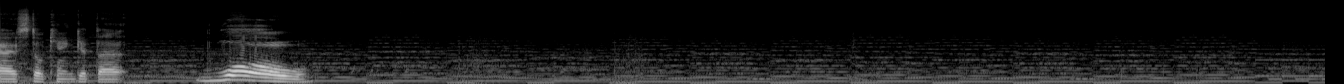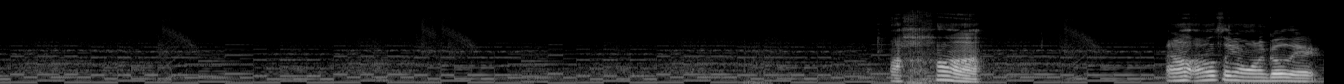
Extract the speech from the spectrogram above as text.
yeah, I still can't get that. Whoa! Uh-huh. I don't, I don't think I want to go there.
